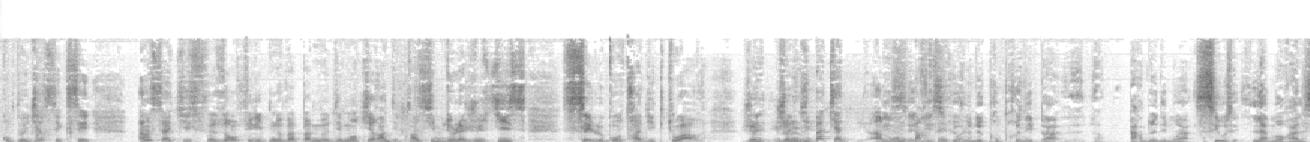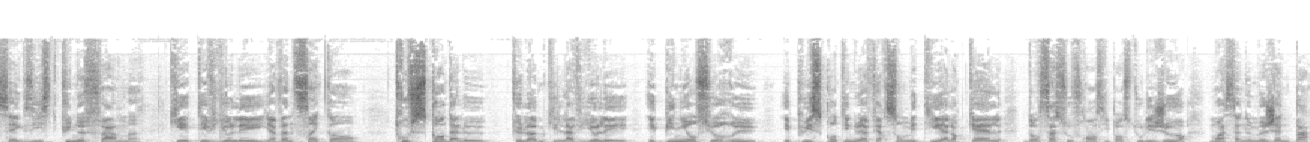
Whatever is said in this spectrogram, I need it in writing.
qu'on peut dire, c'est que c'est insatisfaisant. Philippe ne va pas me démentir. Un des principes de la justice, c'est le contradictoire. Je, ne dis pas qu'il y a un monde parfait. ce que vous ne comprenez pas, euh, pardonnez-moi, la morale, ça existe. Qu'une femme qui a été violée il y a 25 ans trouve scandaleux que l'homme qui l'a violée ait pignon sur rue et puisse continuer à faire son métier alors qu'elle, dans sa souffrance, y pense tous les jours, moi, ça ne me gêne pas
